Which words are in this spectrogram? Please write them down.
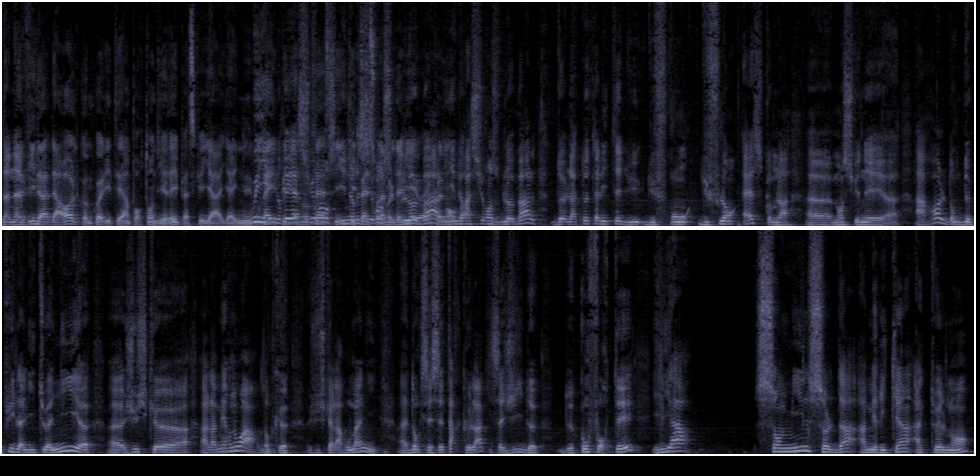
d'un avis d'Harold comme quoi il était important d'y aller parce qu'il y, a une vraie une réassurance, une globale, il y a une rassurance globale de la totalité du, front, du flanc est, comme l'a euh, mentionné euh, Harold, donc depuis la Lituanie euh, jusqu'à la mer Noire, donc jusqu'à la Roumanie. donc c'est cet arc-là qu'il s'agit de, de conforter. Il y a 100 000 soldats américains actuellement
